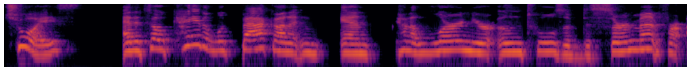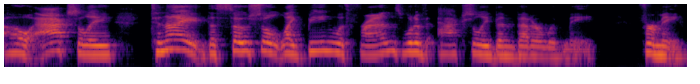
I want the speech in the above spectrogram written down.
choice. And it's okay to look back on it and, and kind of learn your own tools of discernment for, oh, actually, tonight, the social, like being with friends would have actually been better with me, for me,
